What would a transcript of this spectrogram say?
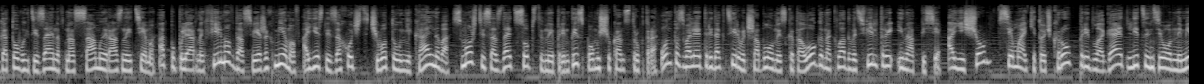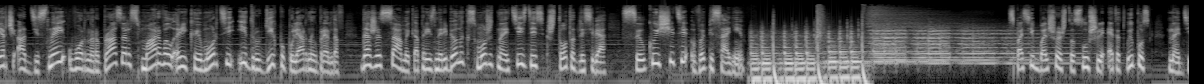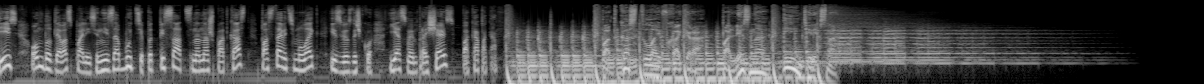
готовых дизайнов на самые разные темы, от популярных популярных фильмов до свежих мемов. А если захочется чего-то уникального, сможете создать собственные принты с помощью конструктора. Он позволяет редактировать шаблоны из каталога, накладывать фильтры и надписи. А еще всемайки.ру предлагает лицензионный мерч от Disney, Warner Bros., Marvel, Рика и Морти и других популярных брендов. Даже самый капризный ребенок сможет найти здесь что-то для себя. Ссылку ищите в описании. Спасибо большое, что слушали этот выпуск. Надеюсь, он был для вас полезен. Не забудьте подписаться на наш подкаст, поставить ему лайк и звездочку. Я с вами прощаюсь. Пока-пока. Подкаст лайфхакера. Полезно и интересно.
